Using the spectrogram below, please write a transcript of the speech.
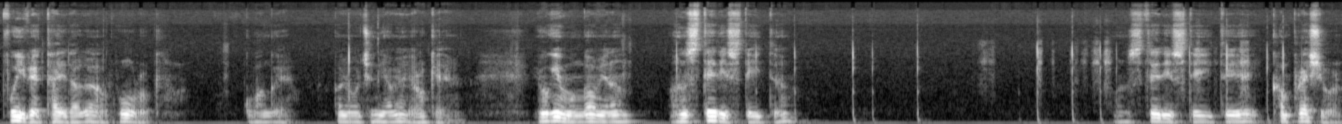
V 벡터에다가 로를 꼽은 거예요. 그럼 이걸 정리하면 이렇게 됩니다. 요게 뭔가 하면은 unsteady state unsteady state의 compressible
